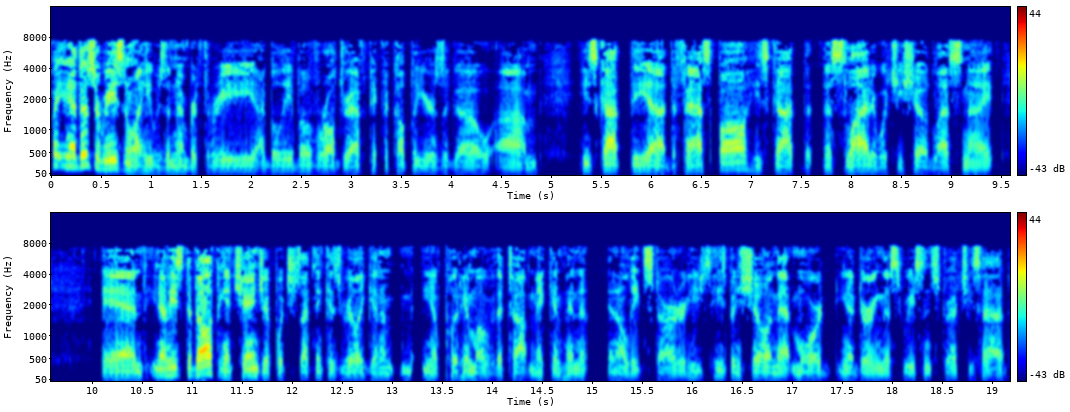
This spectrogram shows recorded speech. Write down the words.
but you know, there's a reason why he was a number three, I believe, overall draft pick a couple years ago. Um, he's got the uh, the fastball, he's got the, the slider, which he showed last night, and you know he's developing a changeup, which is, I think is really going to you know put him over the top, make him an, an elite starter. He's he's been showing that more you know during this recent stretch he's had.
